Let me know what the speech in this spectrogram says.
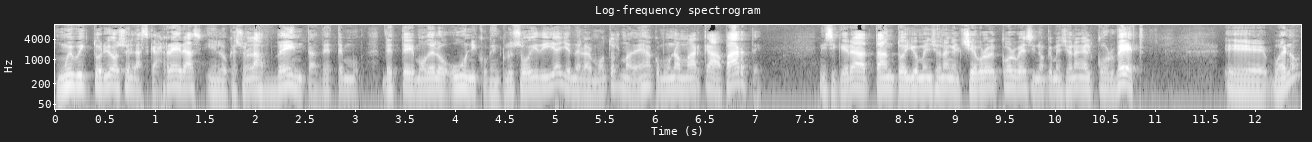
muy victorioso en las carreras y en lo que son las ventas de este, de este modelo único, que incluso hoy día General Motors maneja como una marca aparte. Ni siquiera tanto ellos mencionan el Chevrolet Corvette, sino que mencionan el Corvette. Eh, bueno,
